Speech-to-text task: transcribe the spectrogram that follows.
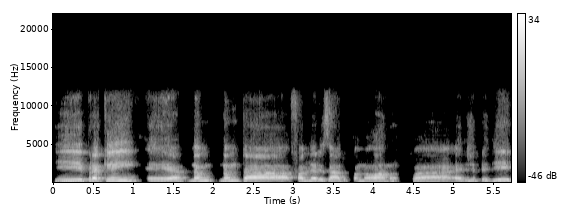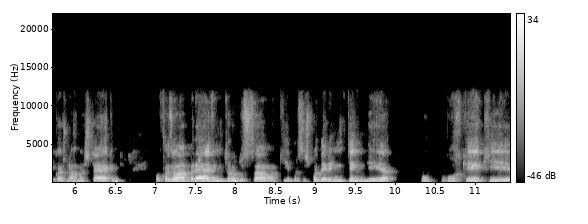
E para quem é, não não está familiarizado com a norma, com a LGPD, com as normas técnicas, vou fazer uma breve introdução aqui para vocês poderem entender o porquê que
